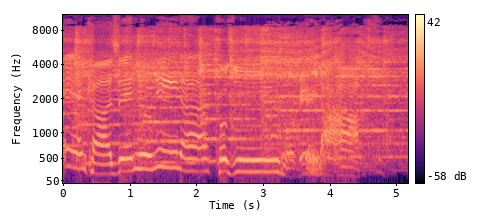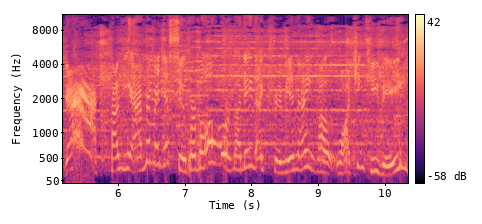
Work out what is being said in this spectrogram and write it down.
And cousin Hounina. Cousin Hounina. Yeah! I remember the Super Bowl or Monday Night Trivia Night while watching TV?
